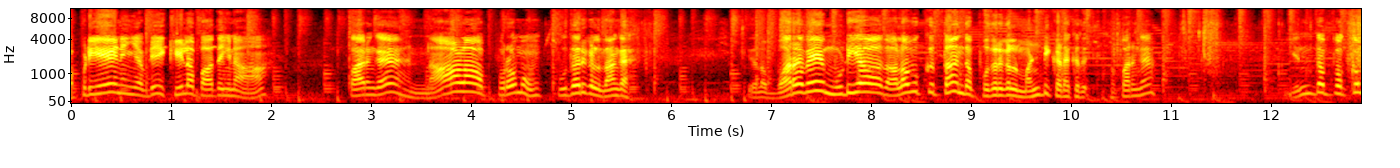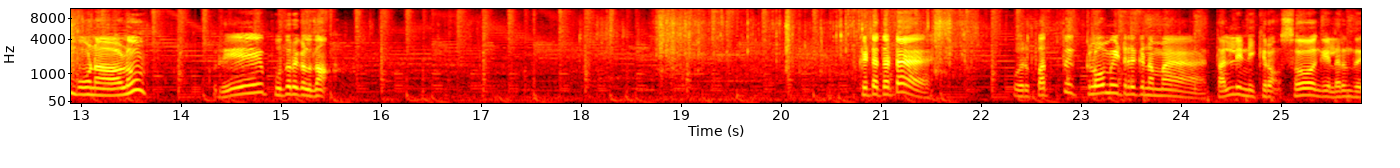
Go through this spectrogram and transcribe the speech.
அப்படியே நீங்கள் அப்படியே கீழே பார்த்தீங்கன்னா பாருங்க நாலாப்புறமும் புதர்கள் தாங்க. இதில் வரவே முடியாத அளவுக்கு தான் இந்த புதர்கள் மண்டி கிடக்குது. பாருங்கள் பாருங்க எந்த பக்கம் போனாலும் ஒரே புதர்கள் தான். கிட்டத்தட்ட ஒரு பத்து கிலோமீட்டருக்கு நம்ம தள்ளி நிற்கிறோம் சிவகங்கையிலேருந்து.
